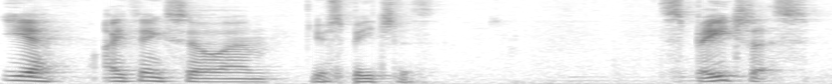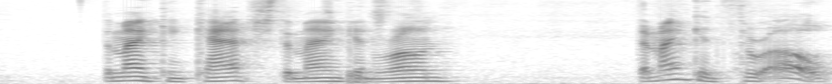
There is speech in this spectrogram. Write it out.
Yeah, I think so. Um, You're speechless. speechless. The man can catch. The man can run. The man can throw.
